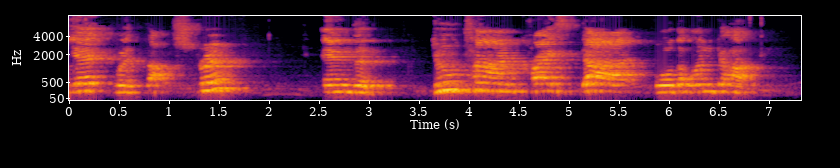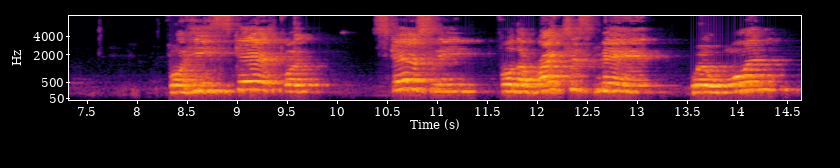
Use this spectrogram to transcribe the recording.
yet without strength, in the due time Christ died for the ungodly. For he scarce for scarcely for the righteous man will one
